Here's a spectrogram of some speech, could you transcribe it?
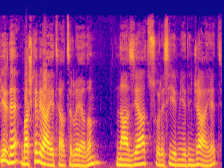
Bir de başka bir ayeti hatırlayalım. Naziat suresi 27. ayet.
